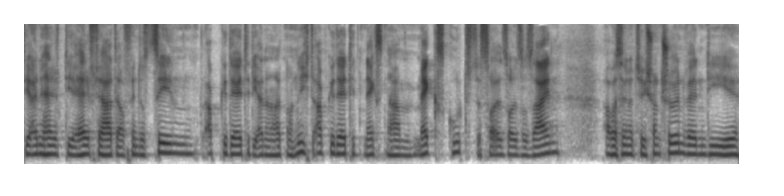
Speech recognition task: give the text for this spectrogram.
die eine Hälfte, die Hälfte hatte auf Windows 10 abgedatet, die anderen hat noch nicht abgedatet, die nächsten haben Macs, gut, das soll, soll so sein, aber es wäre natürlich schon schön, wenn die,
